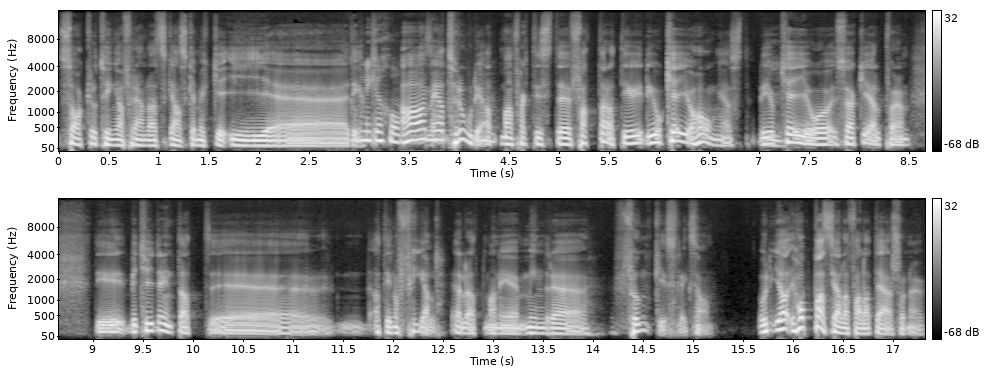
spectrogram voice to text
saker och ting har förändrats ganska mycket i eh, det. Kommunikation, Ja, liksom. men jag tror det. Att man faktiskt eh, fattar att det, är- det är okej att ha ångest. Det är okej att söka hjälp för dem. Det betyder inte att, eh, att det är något fel eller att man är mindre funkis. Liksom. Och jag hoppas i alla fall att det är så nu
